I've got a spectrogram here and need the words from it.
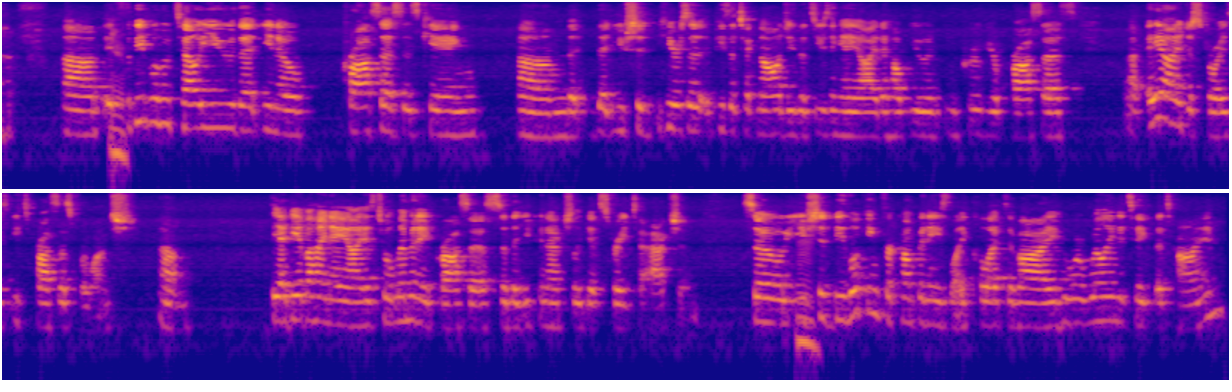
um, it's Yeah. the people who tell you that, you know, process is king. Um, that, that you should here's a piece of technology that's using AI to help you improve your process. Uh, AI destroys eats process for lunch. Um, the idea behind AI is to eliminate process so that you can actually get straight to action. So you Mm. should be looking for companies like Collective[i] who are willing to take the time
